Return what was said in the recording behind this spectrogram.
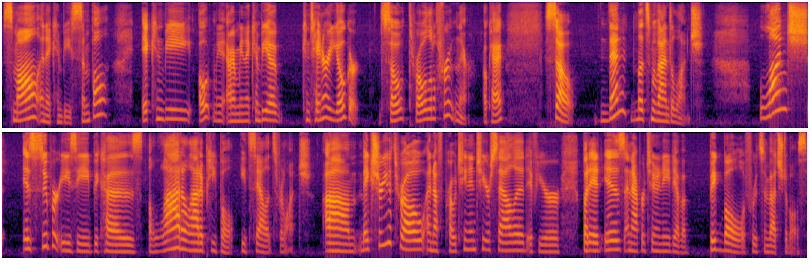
small and it can be simple. It can be oatmeal, I mean, it can be a container of yogurt. So throw a little fruit in there, okay? So then let's move on to lunch. Lunch is super easy because a lot, a lot of people eat salads for lunch. Um, make sure you throw enough protein into your salad if you're, but it is an opportunity to have a big bowl of fruits and vegetables.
